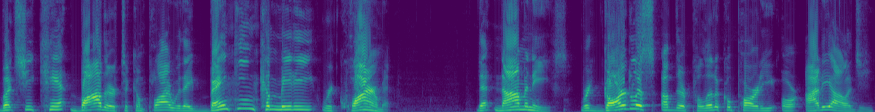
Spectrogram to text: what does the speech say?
but she can't bother to comply with a banking committee requirement that nominees, regardless of their political party or ideology,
